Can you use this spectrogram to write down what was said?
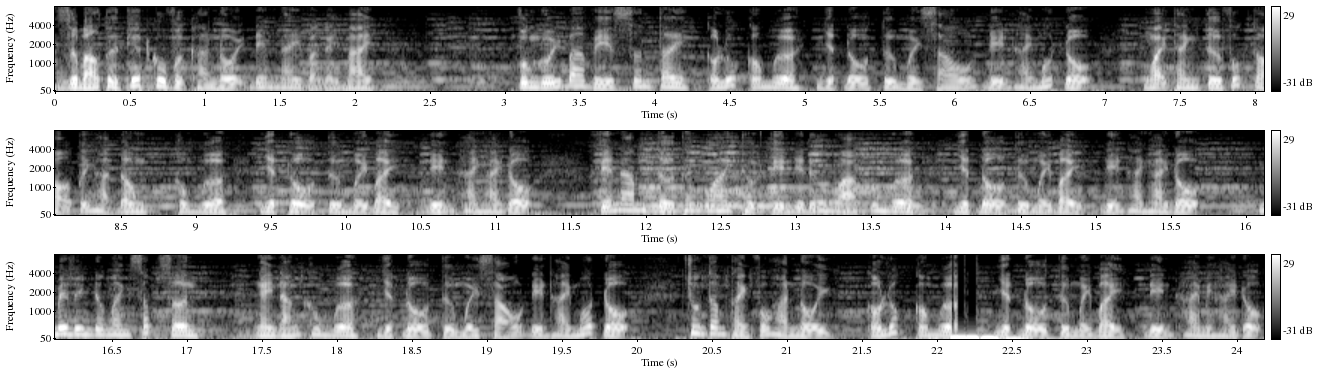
Dự báo thời tiết khu vực Hà Nội đêm nay và ngày mai. Vùng núi Ba Vì Sơn Tây có lúc có mưa, nhiệt độ từ 16 đến 21 độ. Ngoại thành từ Phúc Thọ tới Hà Đông không mưa, nhiệt độ từ 17 đến 22 độ. Phía Nam từ Thanh oai Thường tiến đến Đức Hòa không mưa, nhiệt độ từ 17 đến 22 độ. Mê Linh Đông Anh Sóc Sơn, ngày nắng không mưa, nhiệt độ từ 16 đến 21 độ. Trung tâm thành phố Hà Nội có lúc có mưa, nhiệt độ từ 17 đến 22 độ.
